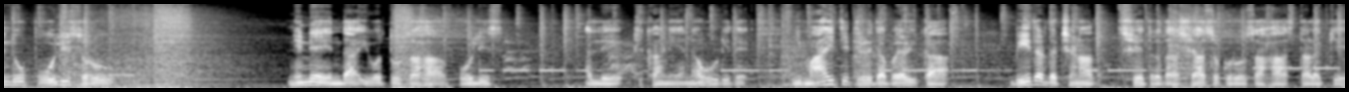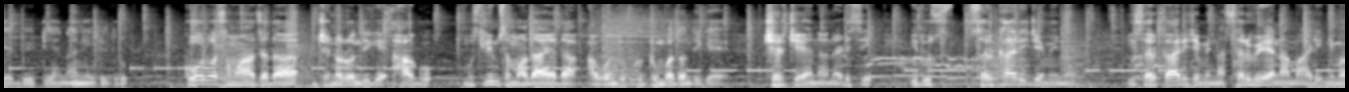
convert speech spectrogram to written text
ಎಂದು ಪೊಲೀಸರು ನಿನ್ನೆಯಿಂದ ಇವತ್ತು ಸಹ ಪೊಲೀಸ್ ಅಲ್ಲೇ ಠಿಕಾಣಿಯನ್ನು ಹೂಡಿದೆ. ಈ ಮಾಹಿತಿ ತಿಳಿದ ಬಳಿಕ ಬೀದರ್ ದಕ್ಷಿಣ ಕ್ಷೇತ್ರದ ಶಾಸಕರು ಸಹ ಸ್ಥಳಕ್ಕೆ ಭೇಟಿಯನ್ನು ನೀಡಿದರು. ಕೋರ್ವ ಸಮಾಜದ ಜನರೊಂದಿಗೆ ಹಾಗೂ ಮುಸ್ಲಿಂ ಸಮುದಾಯದ ಆ ಒಂದು ಕುಟುಂಬದೊಂದಿಗೆ ಚರ್ಚೆಯನ್ನು ನಡೆಸಿ, ಇದು ಸರ್ಕಾರಿ ಜಮೀನು, ಈ ಸರ್ಕಾರಿ ಜಮೀನಿನ ಸರ್ವೆಯನ್ನು ಮಾಡಿ, ನಿಮ್ಮ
